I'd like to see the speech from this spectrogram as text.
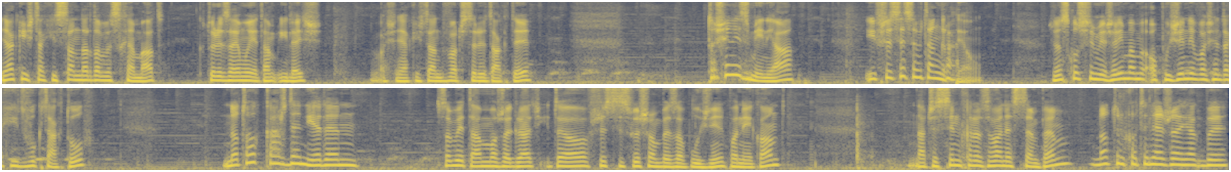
jakiś taki standardowy schemat, który zajmuje tam ileś, właśnie jakieś tam 2-4 takty. To się nie zmienia i wszyscy sobie tam grają. W związku z czym, jeżeli mamy opóźnienie właśnie takich dwóch taktów, no to każdy jeden sobie tam może grać i to wszyscy słyszą bez opóźnień poniekąd. Znaczy synchronizowane z tempem, no tylko tyle, że jakby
